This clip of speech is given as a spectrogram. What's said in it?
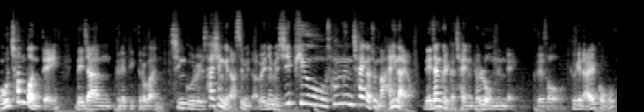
5000번대 내장 그래픽 들어간 친구를 사시는 게 낫습니다. 왜냐면 CPU 성능 차이가 좀 많이 나요. 내장 글카 차이는 별로 없는데 그래서 그게 나을 거고.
